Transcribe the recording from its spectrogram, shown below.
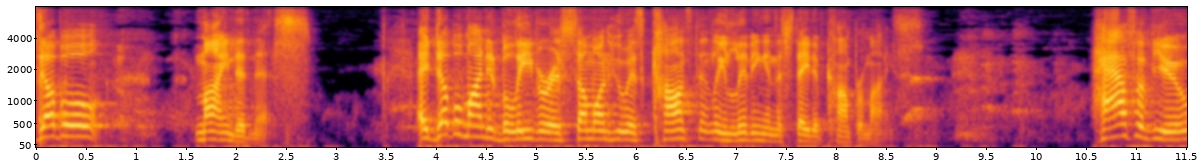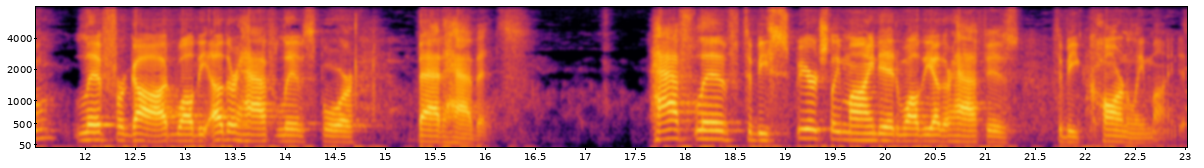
double mindedness. A double minded believer is someone who is constantly living in the state of compromise. Half of you live for God, while the other half lives for bad habits half live to be spiritually minded, while the other half is to be carnally minded.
